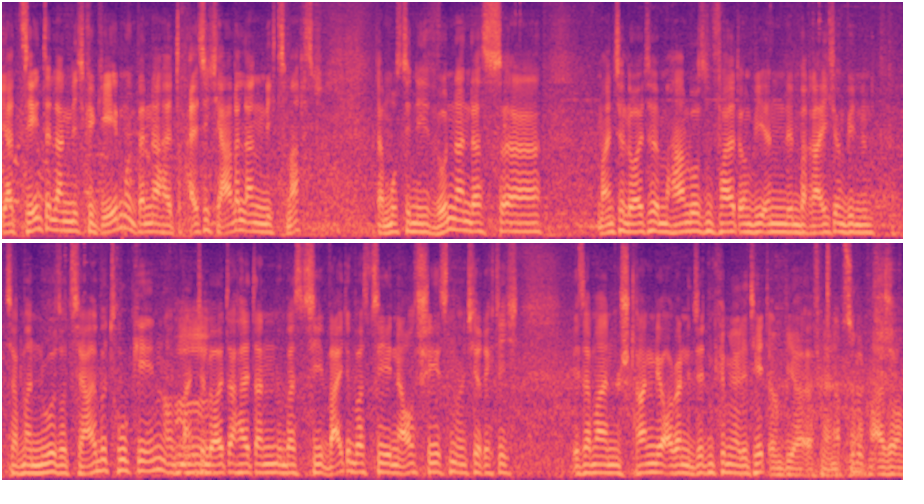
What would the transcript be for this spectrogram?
jahrzehntelang nicht gegeben. Und wenn du halt 30 Jahre lang nichts machst, dann musst du dich nicht wundern, dass äh, manche Leute im harmlosen Fall irgendwie in den Bereich irgendwie, sag mal, nur Sozialbetrug gehen und manche Leute halt dann übers Ziel, weit übers Ziel hinausschießen und hier richtig, ich sag mal, einen Strang der organisierten Kriminalität irgendwie eröffnen. Absolut. Also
